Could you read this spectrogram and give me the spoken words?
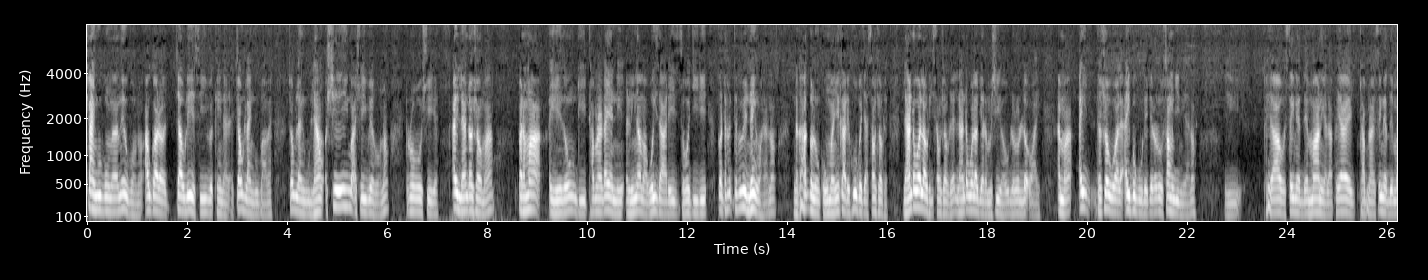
လှိုင်ကူပုံစံမျိုးပေါ့နော်အောက်ကတော့ကြောက်လေးစီးပဲခင်းတာတယ်ကြောက်လှိုင်ကူပါပဲကြောက်လှိုင်ကူလမ်းအရှိမှအရှိပဲပေါ့နော်တော်တော်ရှိတယ်အဲ့လမ်းတောက်လျှောက်မှာ ပထမအရင်ဆုံးဒီထာမနာတိုက်ရဲ့အလီနာမှာဝိဇာတွေဇော်ကြီးတွေသူကတစ်ဖက်တစ်ဖက်နေသွားတာနော်ငငကားကလုံဂုံမန်ရိတ်ခါတွေဟိုဘက်ကျစောင်းချောက်တယ်လမ်းတစ်ဝက်လောက်ထိစောင်းချောက်တယ်လမ်းတစ်ဝက်လောက်ကျတော့မရှိတော့ဘူးလောလောလွတ်သွားပြီအဲ့မှာအဲ့တချောက်ကလည်းအဲ့ပုံကူတွေကျွန်တော်တို့စောင့်ကြည့်နေတာနော်ဒီဖះကိုစိတ်နဲ့တင်မနေရလားဖះရဲ့ဌာပနာစိတ်နဲ့တင်မ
